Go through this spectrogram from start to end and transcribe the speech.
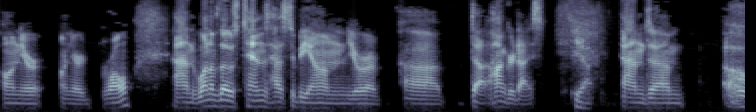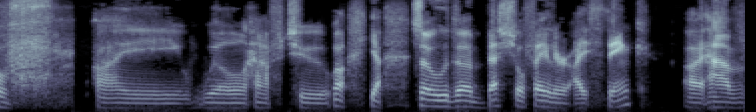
on your on your roll, and one of those tens has to be on your uh, hunger dice. Yeah. and um, oh. I will have to. Well, yeah. So the bestial failure, I think, I have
